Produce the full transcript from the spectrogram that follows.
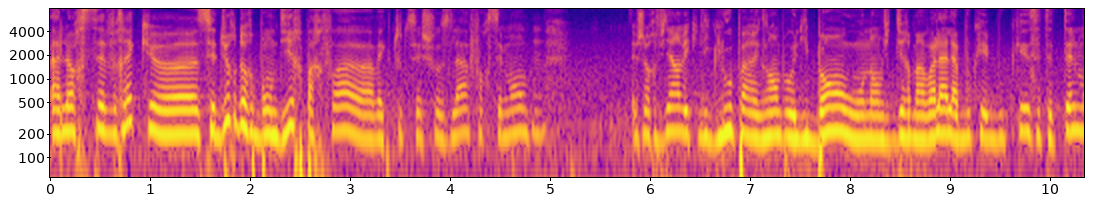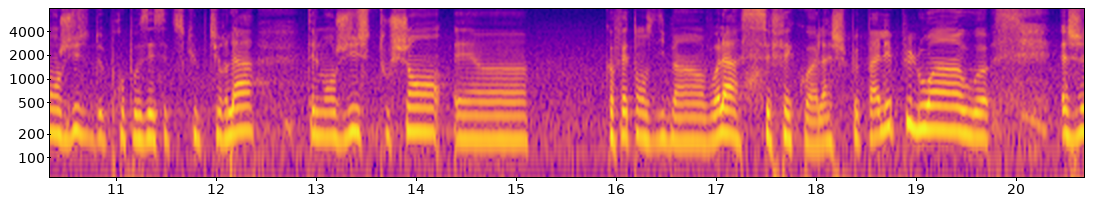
alors c'est vrai que c'est dur de rebondir parfois avec toutes ces choses-là. Forcément, je reviens avec l'igloo par exemple au Liban où on a envie de dire ben voilà, la boucle est bouquée. C'était tellement juste de proposer cette sculpture-là, tellement juste, touchant et. euh, qu'en fait on se dit ben voilà c'est fait quoi. Là je peux pas aller plus loin ou euh, je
